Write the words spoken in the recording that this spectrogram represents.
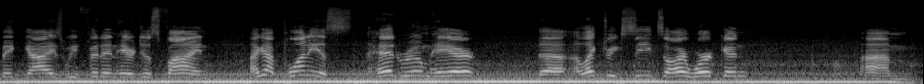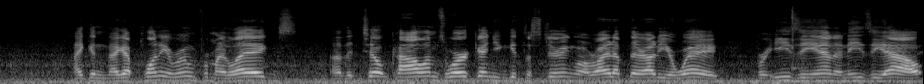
big guys. We fit in here just fine. I got plenty of headroom here. The electric seats are working. Um, I can. I got plenty of room for my legs. Uh, the tilt column's working. You can get the steering wheel right up there out of your way for easy in and easy out.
